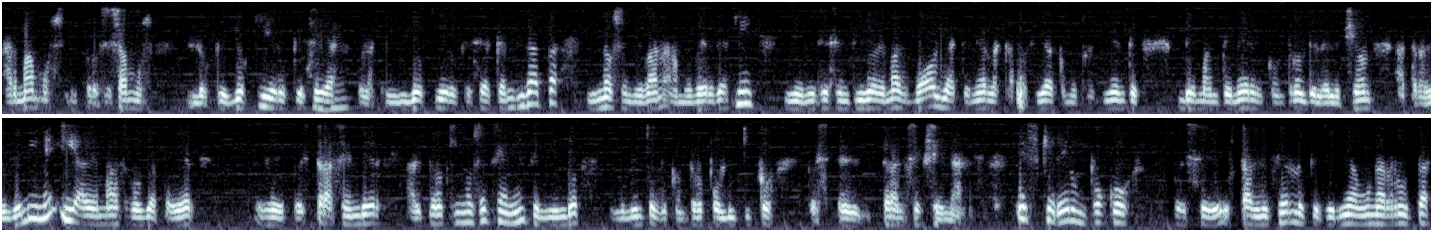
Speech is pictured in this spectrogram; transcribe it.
armamos y procesamos lo que yo quiero que sea o la que yo quiero que sea candidata y no se me van a mover de aquí y en ese sentido además voy a tener la capacidad como presidente de mantener el control de la elección a través del INE y además voy a poder eh, pues trascender al próximo sexenio teniendo elementos de control político pues eh, transeccionales. Es querer un poco pues eh, establecer lo que sería una ruta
